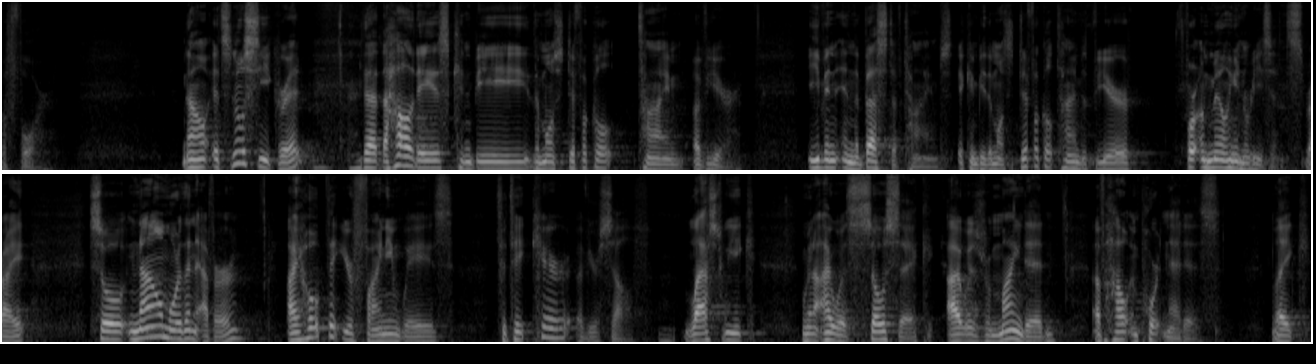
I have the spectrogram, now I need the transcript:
before. Now, it's no secret that the holidays can be the most difficult time of year. Even in the best of times, it can be the most difficult time of year for a million reasons, right? So now more than ever, I hope that you're finding ways to take care of yourself. Last week, when I was so sick, I was reminded of how important that is. Like,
